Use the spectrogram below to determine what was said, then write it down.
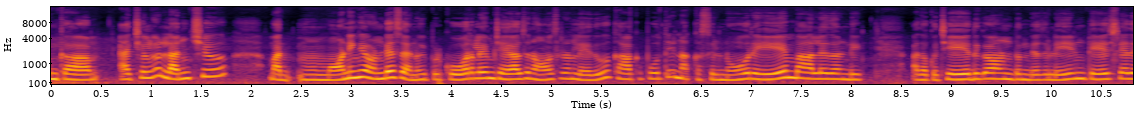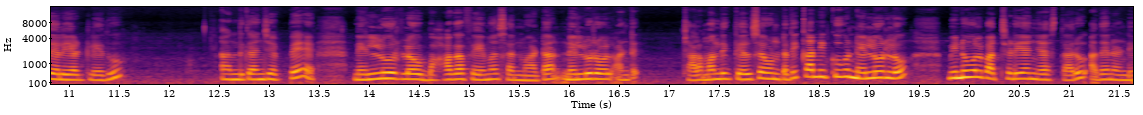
ఇంకా యాక్చువల్గా లంచ్ మద్ మార్నింగే వండేసాను ఇప్పుడు కూరలు ఏం చేయాల్సిన అవసరం లేదు. కాకపోతే నాకు అసలు నోరు ఏం బాగాలేదండి. అదొక చేదుగా ఉంటుంది. అసలు ఏం టేస్టే తెలియట్లేదు. అందుకని చెప్పే నెల్లూరులో బాగా ఫేమస్ అనమాట నెల్లూరు అంటే చాలామందికి తెలిసే ఉంటుంది. కానీ ఎక్కువగా నెల్లూరులో మినుముల పచ్చడి అని చేస్తారు. అదేనండి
